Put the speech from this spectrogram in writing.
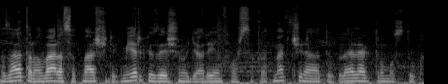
Az általán választott második mérkőzésen ugye a reinforce megcsináltuk, leelektromoztuk,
